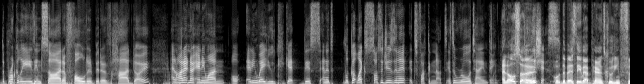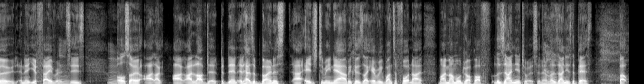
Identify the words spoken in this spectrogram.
the broccoli is inside a folded bit of hard dough. And I don't know anyone or anywhere you could get this and it's look got like sausages in it. It's fucking nuts. It's a real Italian thing. And also, Delicious. well, the best thing about parents cooking food and your favorites Mm. is also I like I, I loved it, but then it has a bonus uh, edge to me now because like every once a fortnight, my mum will drop off lasagna to us, and her lasagna is the best. But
